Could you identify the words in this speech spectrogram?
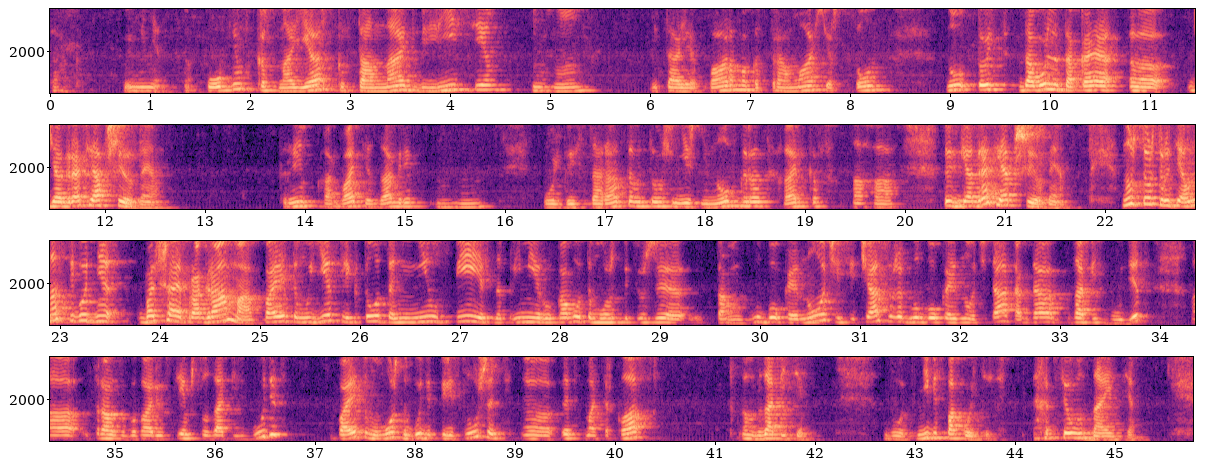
Так Обнинск, Красноярск, Астана, Тбилиси, угу. Италия, Парма, Кострома, Херсон. Ну, то есть довольно такая э, география обширная. Крым, Хорватия, Загреб. Угу. Ольга из Саратова тоже, Нижний Новгород, Харьков. Ага. То есть география обширная. Ну что ж, друзья, у нас сегодня большая программа, поэтому если кто-то не успеет, например, у кого-то, может быть, уже там глубокая ночь, и сейчас уже глубокая ночь, да, тогда запись будет. А, сразу говорю всем, что запись будет, поэтому можно будет переслушать э, этот мастер-класс э, в записи. Вот, не беспокойтесь, все узнаете.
